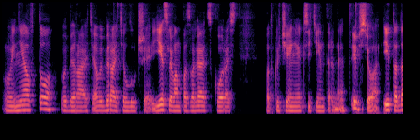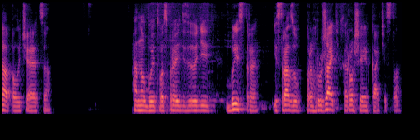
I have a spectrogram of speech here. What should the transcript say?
Вы не авто выбираете, а выбираете лучшее, если вам позволяет скорость подключения к сети интернет. И все. И тогда получается оно будет воспроизводить быстро и сразу прогружать хорошее качество.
